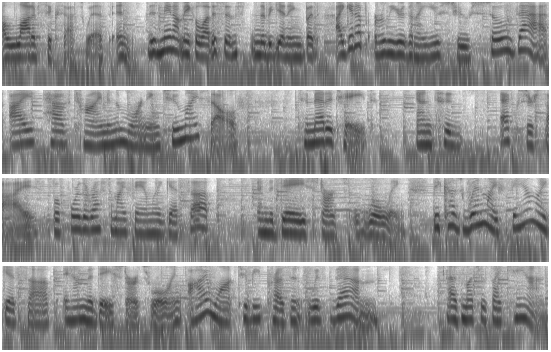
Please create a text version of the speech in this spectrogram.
a lot of success with, and this may not make a lot of sense in the beginning, but I get up earlier than I used to so that I have time in the morning to myself to meditate and to exercise before the rest of my family gets up and the day starts rolling. Because when my family gets up and the day starts rolling, I want to be present with them as much as I can.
